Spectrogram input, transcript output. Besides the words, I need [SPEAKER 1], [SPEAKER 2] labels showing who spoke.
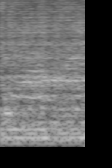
[SPEAKER 1] Fire!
